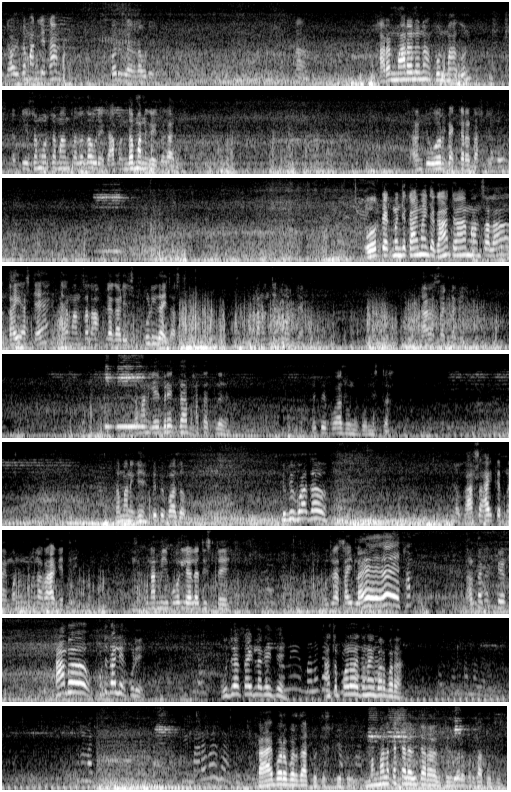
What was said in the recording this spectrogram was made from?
जाऊ दे दमान घे थांब. फोर व्हीलर राहू दे. हां. हारण मारायला ना कोण मागून तर ती समोरच्या माणसाला जाऊ द्यायचं. आपण दमान घ्यायचं गाडी. कारण ती ओव्हरटॅक करत असते. ओव्हरटॅक म्हणजे काय माहिती आहे का? त्या माणसाला घाई असते. त्या माणसाला आपल्या गाडीची पुढे जायचं असतं. त्याला म्हणतात ओव्हरटॅक. डाव्या साईडला सामान घे ब्रेक दाब हातातलं. ते वाजवू नको नुसता सामान घे. पिपी वाजव. पिपी वाजव. असं ऐकत नाही म्हणून मला राग येते मग पुन्हा मी बोललेलं दिसतंय. उजव्या साईडला ए ए थांब. झालता का खेळ? थांब हो. कुठे झाली पुढे? उजव्या साईडला घ्यायचे असं पळवायचं नाही बरोबर काय बरोबर जात होतीस की तू? मग मला कशाला विचारायला लागते बरोबर जात होतीस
